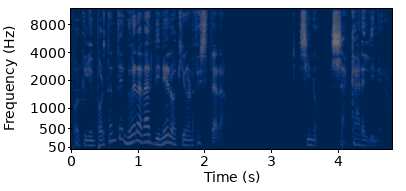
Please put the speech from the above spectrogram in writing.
Porque lo importante no era dar dinero a quien lo necesitara, sino sacar el dinero.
